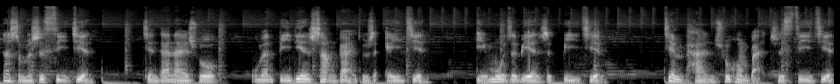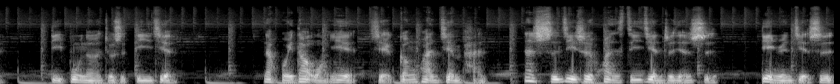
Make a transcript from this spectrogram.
那什么是 C 键？简单来说，我们笔电上盖就是 A 键，荧幕这边是 B 键，键盘触控板是 C 键，底部呢就是 D 键。那回到网页写更换键盘，但实际是换 C 键这件事，店员解释。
